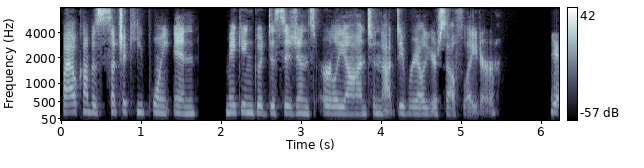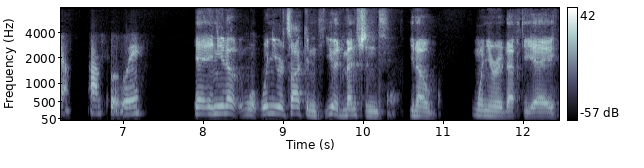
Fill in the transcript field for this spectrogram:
Biocomp is such a key point in making good decisions early on to not derail yourself later. Yeah, absolutely. Yeah, and you know, when you were talking, you had mentioned, you know, when you're at FDA,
